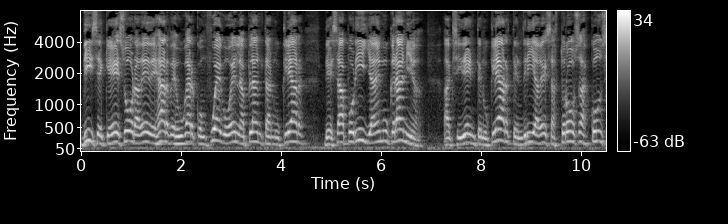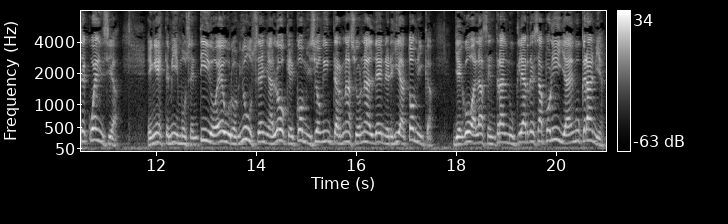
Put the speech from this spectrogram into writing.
dice que es hora de dejar de jugar con fuego en la planta nuclear de Zaporilla en Ucrania. Accidente nuclear tendría desastrosas consecuencias. En este mismo sentido, Euronews señaló que Comisión Internacional de Energía Atómica llegó a la central nuclear de Zaporilla en Ucrania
